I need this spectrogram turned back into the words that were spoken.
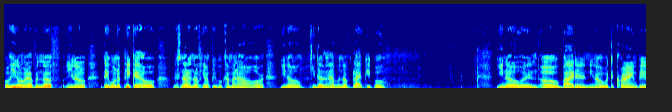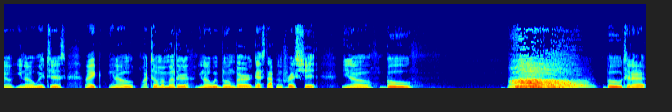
oh, he don't have enough, you know, they want to pick at, oh, there's not enough young people coming out, or, you know, he doesn't have enough black people, you know, and oh, Biden, you know, with the crime bill, you know, which is like, you know, I told my mother, you know, with Bloomberg, that's stop and frisk shit, you know, boo. Boo to that.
